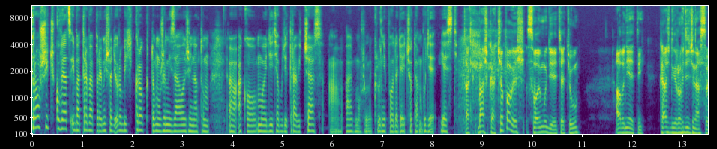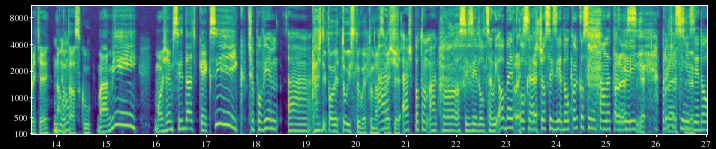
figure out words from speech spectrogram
trošičku viac iba treba premýšľať, urobiť krok k tomu, že mi záleží na tom, ako moje dieťa bude traviť čas a, a môžeme kľudne povedať aj, čo tam bude jesť. Tak, Baška, čo povieš svojmu dieťaťu, alebo nie ty, každý rodič na svete na no. otázku Mami, môžem si dať keksík? Čo poviem? A... Každý povie tú istú vetu na až, svete. Až potom, ako si zjedol celý obed, presne. ukáž, čo si zjedol, koľko si nechal na tanieri, presne, prečo presne. si nezjedol.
